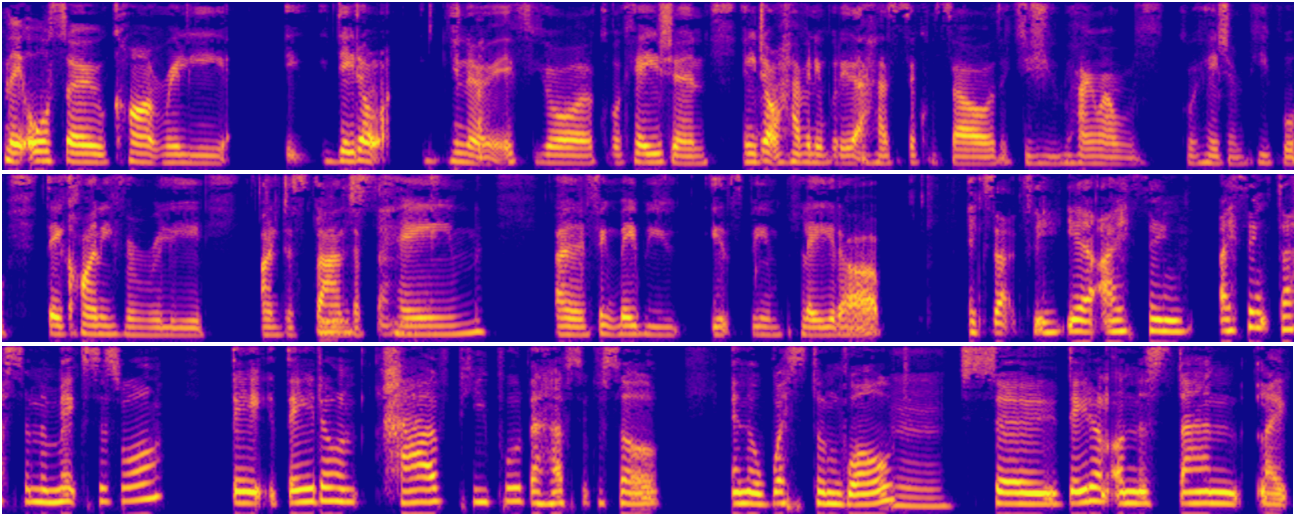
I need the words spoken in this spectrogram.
they also can't really they don't you know if you're Caucasian and you don't have anybody that has sickle cell because you hang around with Caucasian people they can't even really understand, Understand. the pain and I think maybe it's being played up Exactly. Yeah, I think I think that's in the mix as well. They they don't have people that have sickle cell in the Western world, Mm. so they don't understand like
